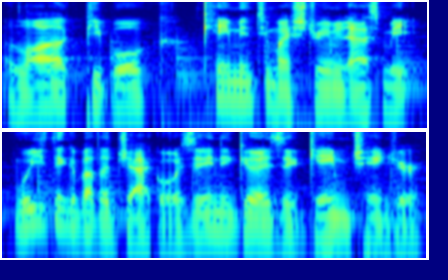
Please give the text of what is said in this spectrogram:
a lot of people came into my stream and asked me, what do you think about the Jackal? Is it any good? Is it a game changer?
